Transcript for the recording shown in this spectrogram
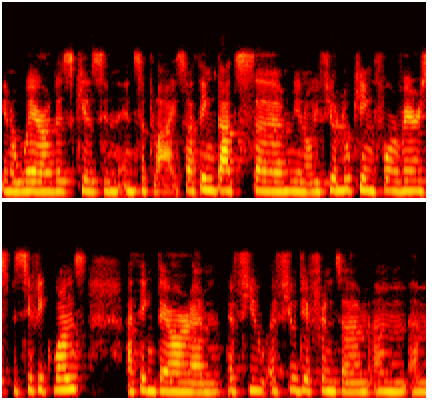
you know where are the skills in, in supply. So i think that's um, you know if you're looking for very specific ones i think there are um, a few a few different um, um, um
